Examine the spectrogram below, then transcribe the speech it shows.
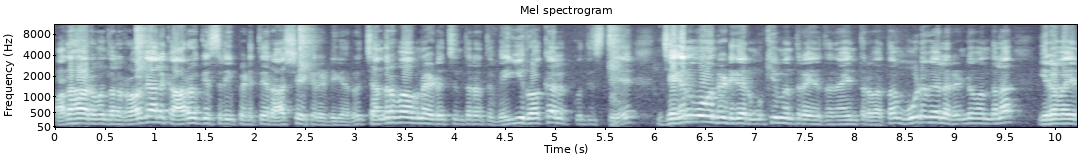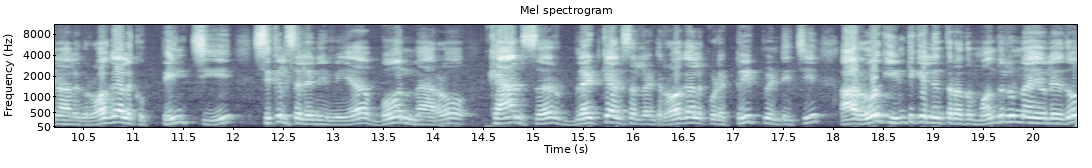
పదహారు వందల రోగాలకు ఆరోగ్యశ్రీ పెడితే రాజశేఖర రెడ్డి గారు చంద్రబాబు నాయుడు వచ్చిన తర్వాత వెయ్యి రోగాలకు కుదిస్తే జగన్మోహన్ రెడ్డి గారు ముఖ్యమంత్రి అయిన అయిన తర్వాత మూడు వేల రెండు వందల ఇరవై నాలుగు రోగాలకు పెంచి sickle cell anaemia bone marrow cancer blood cancer లాంటి రోగాలకు కూడా ట్రీట్మెంట్ ఇచ్చి ఆ రోగి ఇంటికి వెళ్ళిన తర్వాత మందులు ఉన్నాయో లేదో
